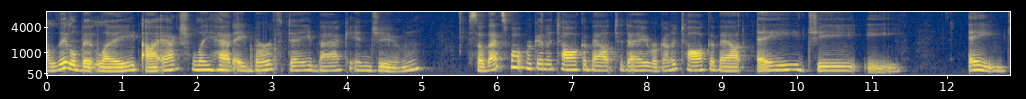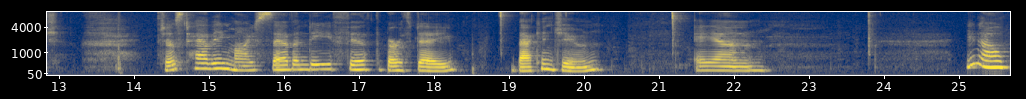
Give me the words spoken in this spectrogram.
A little bit late. I actually had a birthday back in June. So that's what we're going to talk about today. We're going to talk about AGE. Age. Just having my 75th birthday back in June. And you know,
